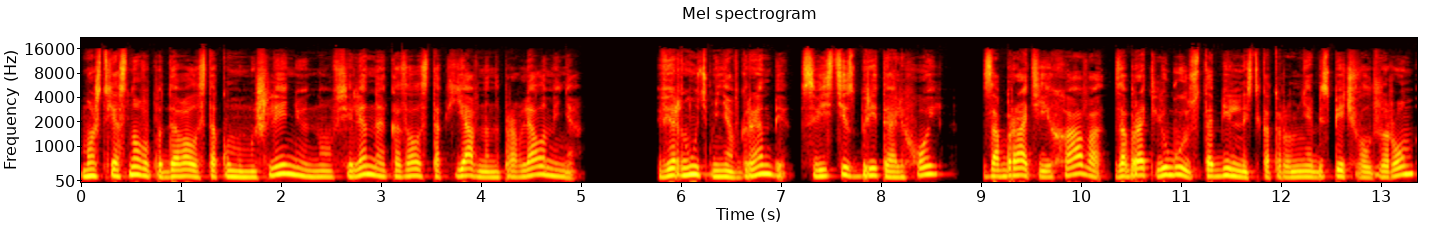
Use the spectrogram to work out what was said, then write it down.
Может, я снова поддавалась такому мышлению, но Вселенная, казалось, так явно направляла меня. Вернуть меня в Гренби, свести с Бритой Ольхой, забрать Ехава, забрать любую стабильность, которую мне обеспечивал Джером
